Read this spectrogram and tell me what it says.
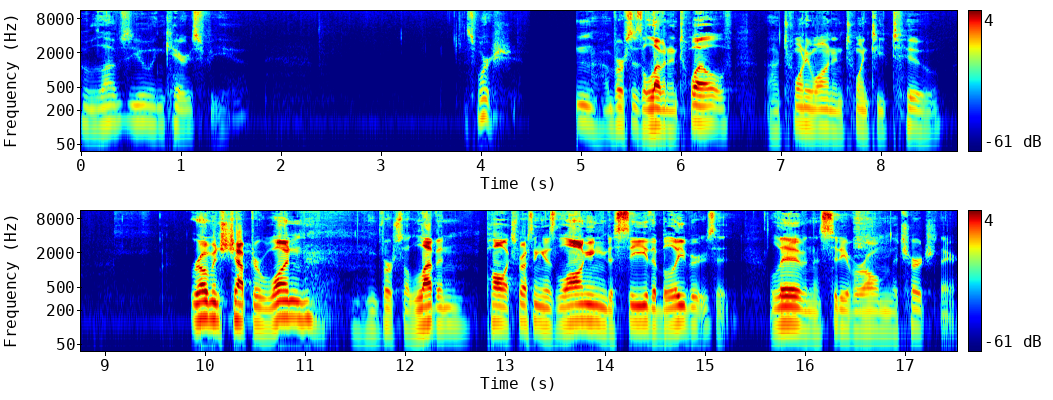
who loves you and cares for you is worship verses 11 and 12, uh, 21 and 22. Romans chapter 1, verse 11, Paul expressing his longing to see the believers that live in the city of Rome, the church there.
